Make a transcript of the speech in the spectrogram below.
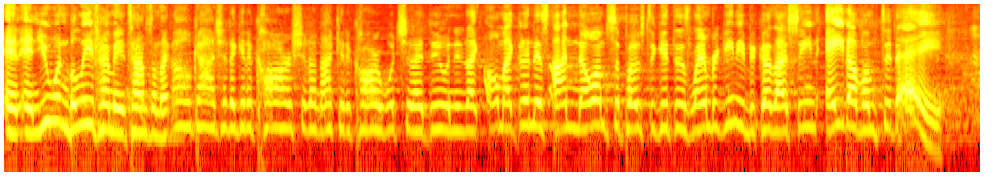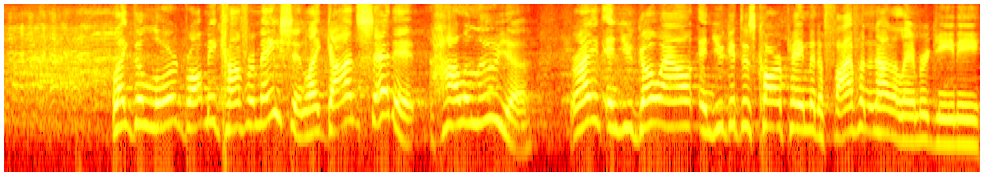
And, and you wouldn't believe how many times I'm like, oh God, should I get a car? Should I not get a car? What should I do? And you're like, oh my goodness, I know I'm supposed to get this Lamborghini because I've seen eight of them today. like the Lord brought me confirmation. Like God said it. Hallelujah right? And you go out and you get this car payment of $500 Lamborghini.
